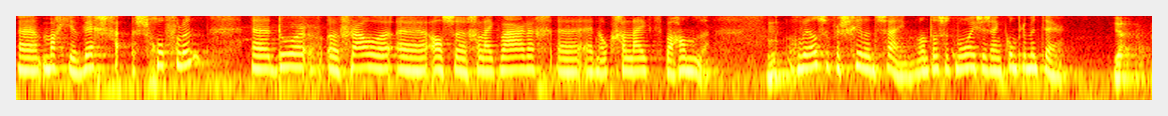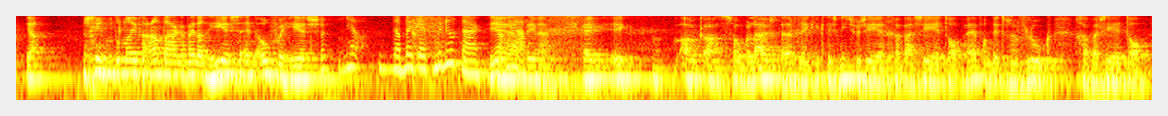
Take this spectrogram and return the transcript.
eh, mag je wegschoffelen eh, door eh, vrouwen als gelijkwaardig en ook gelijk te behandelen. Hm. Hoewel ze verschillend zijn, want dat is het mooie, ze zijn complementair. Ja, ja. Misschien goed om even aan te haken bij dat heersen en overheersen. Ja, daar ben ik even benieuwd naar. Ja, prima. Kijk, ik, als ik het zo beluister, denk ik, het is niet zozeer gebaseerd op, hè, van dit is een vloek, gebaseerd op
